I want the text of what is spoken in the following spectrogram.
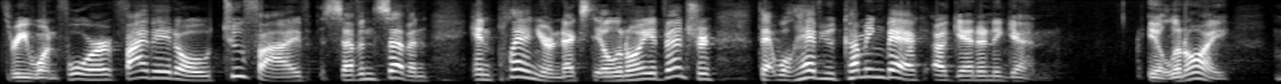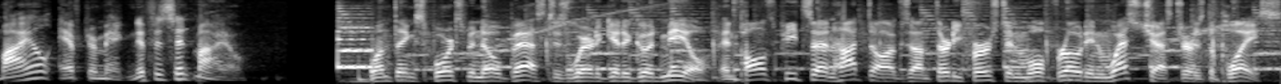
314 580 2577 and plan your next Illinois adventure that will have you coming back again and again. Illinois, mile after magnificent mile. One thing sportsmen know best is where to get a good meal, and Paul's Pizza and Hot Dogs on 31st and Wolf Road in Westchester is the place.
